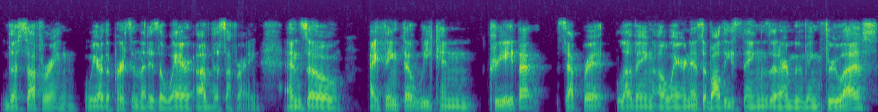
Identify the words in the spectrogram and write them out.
the suffering. We are the person that is aware of the suffering. And so I think that we can create that separate, loving awareness of all these things that are moving through us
